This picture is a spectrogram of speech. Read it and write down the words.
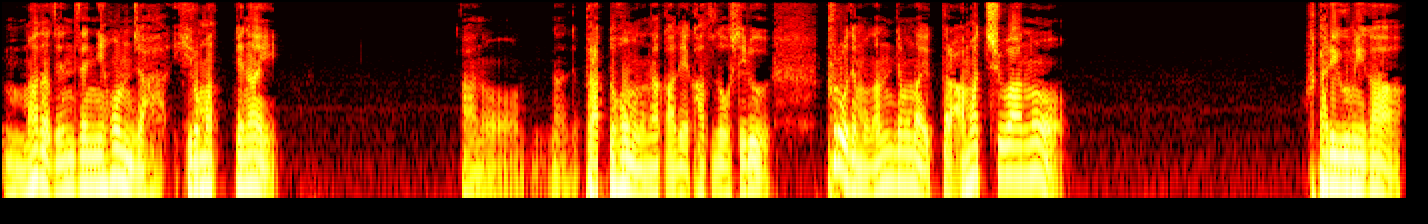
まだ全然日本じゃ広まってない、あの、なんで、プラットフォームの中で活動してる、プロでも何でもない言ったらアマチュアの二人組が、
